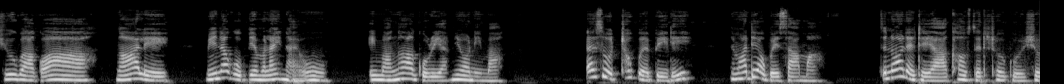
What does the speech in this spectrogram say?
ယူပါကွာငါကလေမင်းနောက်ကိုပြင်မလိုက်နိုင်ဘူးအိမ်မှာငါအကိုတွေကမျှော်နေမှာအဲ့ဆိုထုတ်ပဲပေးလေညီမတယောက်ပဲစားမှာကျွန်တော်လက်ထဲကခောက်ဆွဲတစ်ထုပ်ကိုယူ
